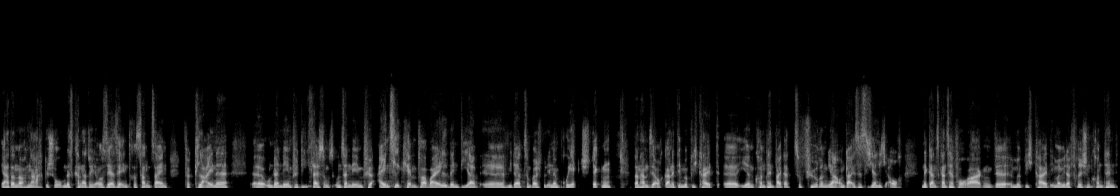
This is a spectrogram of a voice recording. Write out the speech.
Er hat dann noch nachgeschoben. Das kann natürlich auch sehr, sehr interessant sein für kleine äh, Unternehmen, für Dienstleistungsunternehmen, für Einzelkämpfer, weil wenn die ja äh, wieder zum Beispiel in einem Projekt stecken, dann haben sie auch gar nicht die Möglichkeit, äh, ihren Content weiterzuführen. Ja, und da ist es sicherlich auch eine ganz, ganz hervorragende Möglichkeit, immer wieder frischen Content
